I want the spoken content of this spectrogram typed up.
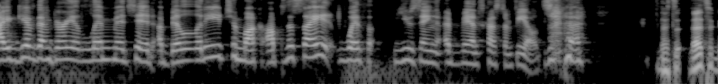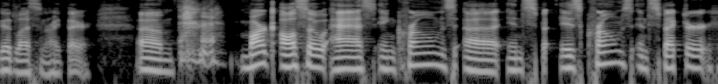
I give them very limited ability to muck up the site with using advanced custom fields. That's a, that's a good lesson right there. Um, Mark also asked in Chrome's uh, inspe- is Chrome's inspector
